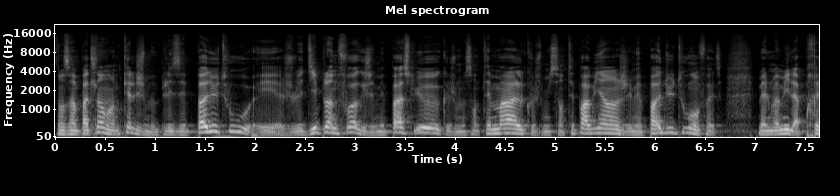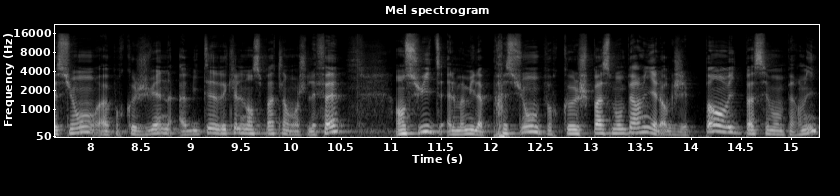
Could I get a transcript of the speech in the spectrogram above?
dans un patelin dans lequel je me plaisais pas du tout. Et je lui ai dit plein de fois que j'aimais pas ce lieu, que je me sentais mal, que je m'y sentais pas bien, j'aimais pas du tout en fait. Mais elle m'a mis la pression euh, pour que je vienne habiter avec elle dans ce patelin. Moi je l'ai fait. Ensuite, elle m'a mis la pression pour que je passe mon permis, alors que j'ai pas envie de passer mon permis.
